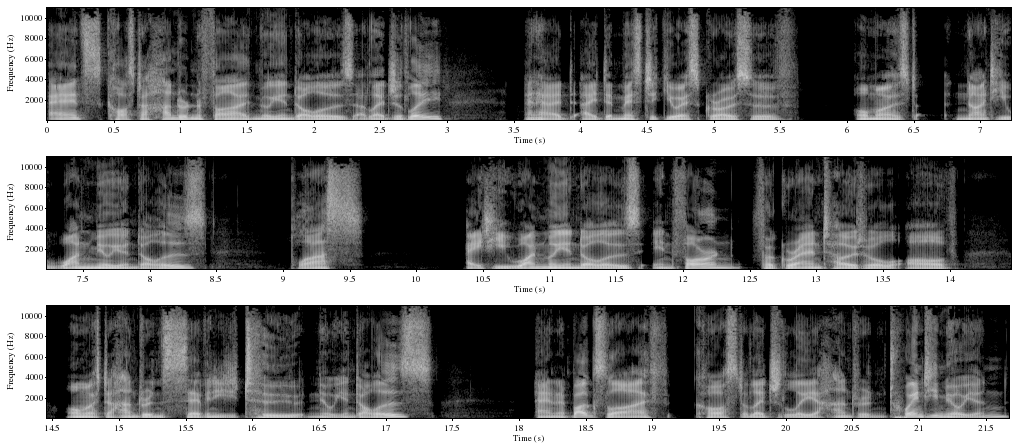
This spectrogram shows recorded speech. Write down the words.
Antz cost $105 million allegedly and had a domestic US gross of almost $91 million plus $81 million in foreign for a grand total of almost $172 million. And A Bug's Life cost allegedly $120 million.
